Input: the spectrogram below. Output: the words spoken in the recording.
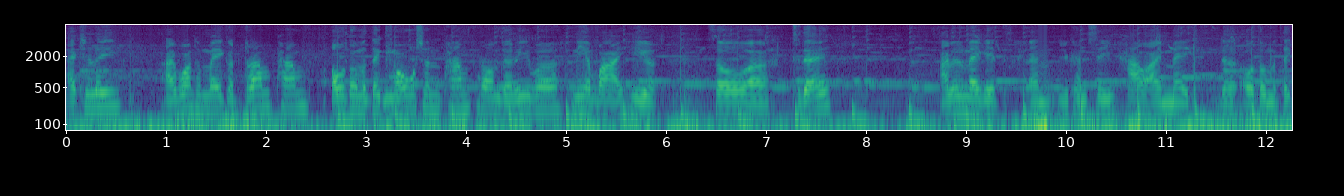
actually I want to make a drum pump, automatic motion pump from the river nearby here. So uh, today I will make it and you can see how I make the automatic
